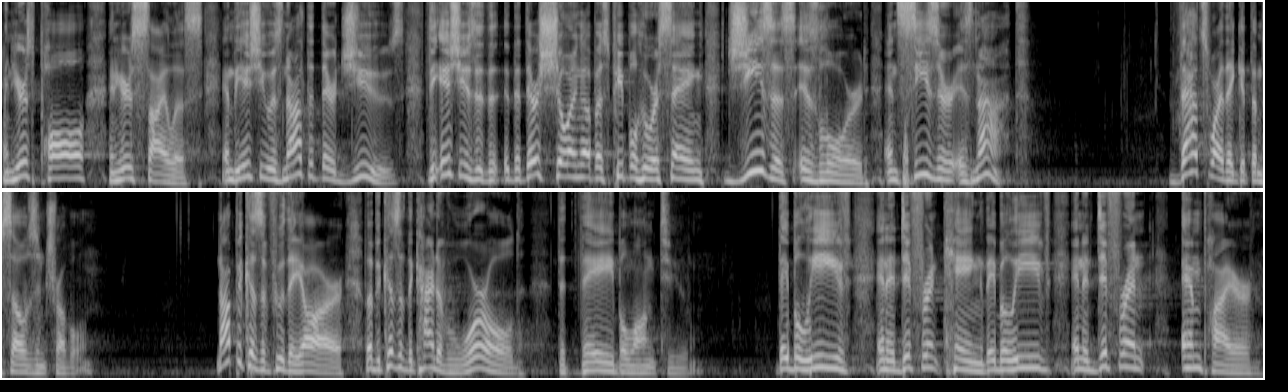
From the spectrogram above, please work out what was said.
And here's Paul and here's Silas. And the issue is not that they're Jews. The issue is that they're showing up as people who are saying, Jesus is Lord and Caesar is not. That's why they get themselves in trouble. Not because of who they are, but because of the kind of world that they belong to. They believe in a different king, they believe in a different empire.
